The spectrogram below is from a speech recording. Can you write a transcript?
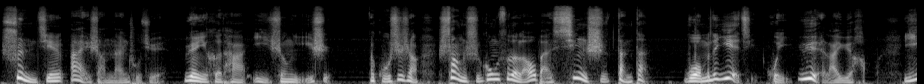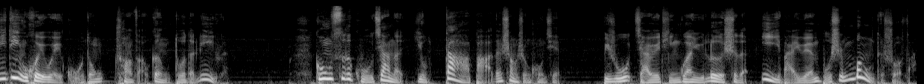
瞬间爱上男主角，愿意和他一生一世。那股市上上市公司的老板信誓旦旦，我们的业绩会越来越好，一定会为股东创造更多的利润。公司的股价呢有大把的上升空间，比如贾跃亭关于乐视的一百元不是梦的说法。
